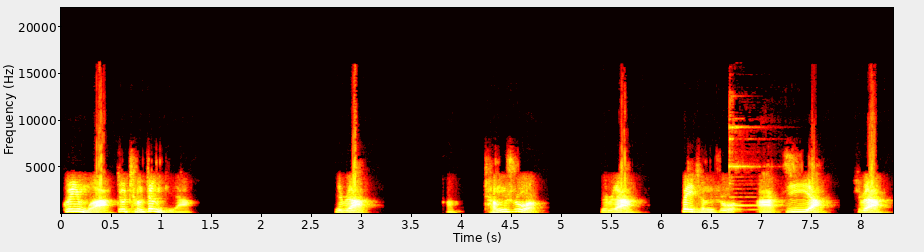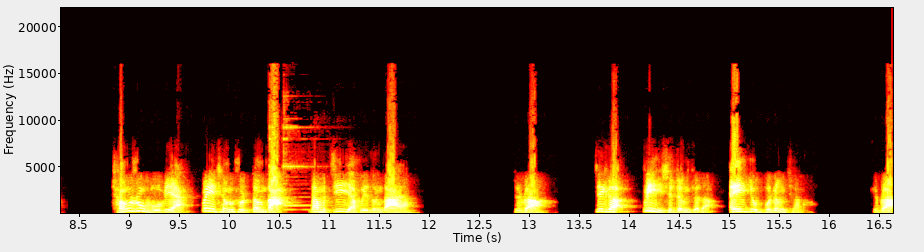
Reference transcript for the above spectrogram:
规模就成正比啊，是不是啊？啊，乘数是不是啊？被乘数啊，积呀，是不是啊？乘数不变，被乘数增大，那么积也会增大呀，是不是啊？这个 B 是正确的，A 就不正确了，是不是？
